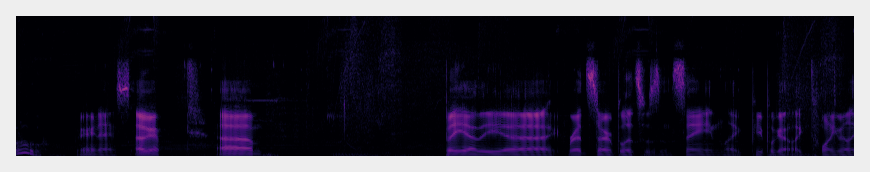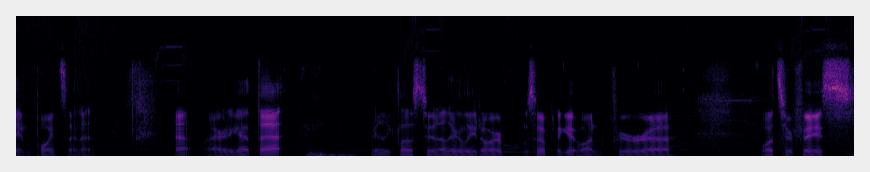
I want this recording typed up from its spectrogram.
Ooh, very nice. Okay. Um, but yeah, the uh, Red Star Blitz was insane. Like, people got like 20 million points in it. Oh, I already got that. Really close to another lead orb. I was hoping to get one for uh, What's her face?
